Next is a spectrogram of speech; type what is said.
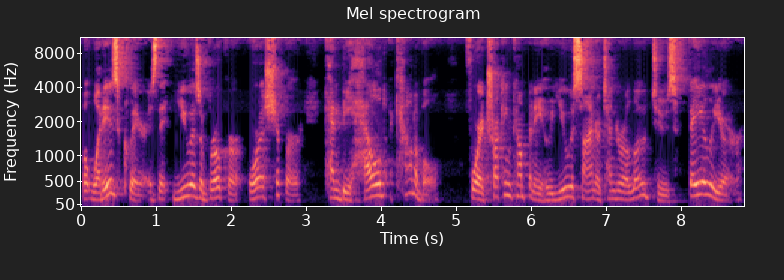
But what is clear is that you as a broker or a shipper can be held accountable for a trucking company who you assign or tender a load to's failure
